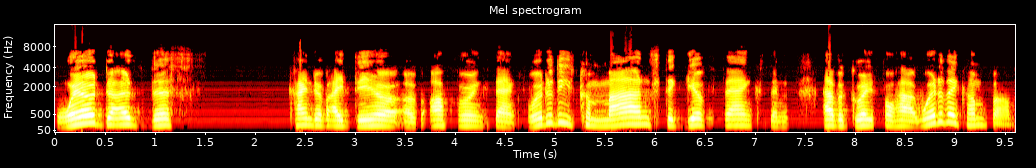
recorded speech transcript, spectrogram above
Where does this kind of idea of offering thanks, where do these commands to give thanks and have a grateful heart, where do they come from?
